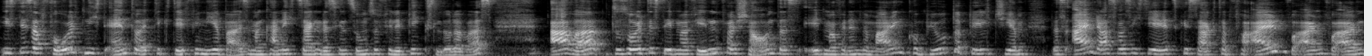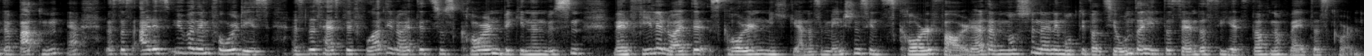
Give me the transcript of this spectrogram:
ist dieser Fold nicht eindeutig definierbar. Also man kann nicht sagen, das sind so und so viele Pixel oder was. Aber du solltest eben auf jeden Fall schauen, dass eben auf einem normalen Computerbildschirm, dass all das, was ich dir jetzt gesagt habe, vor allem, vor allem, vor allem der Button, ja, dass das alles über dem Fold ist. Also das heißt, bevor die Leute zu scrollen beginnen müssen, weil viele Leute scrollen nicht gern. Also Menschen sind scrollfaul. Ja? Da muss schon eine Motivation dahinter sein, dass sie jetzt auch noch weiter scrollen.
